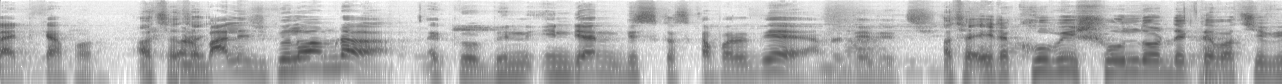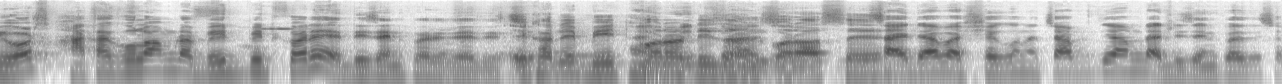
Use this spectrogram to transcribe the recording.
লাইট কাপড়। আচ্ছা, আচ্ছা। বালিশগুলো আমরা একটু ইন্ডিয়ান বিস্কস কাপড় দিয়ে আমরা দিয়ে দিচ্ছি। আচ্ছা এটা খুবই সুন্দর হ্যাঁ। দেখতে পাচ্ছি ভিউয়ার্স হাতাগুলো আমরা বিট বিট করে ডিজাইন করে দিয়ে দিচ্ছি। এখানে বিট করা ডিজাইন করা আছে। সাইডে আবার সেগুনে চাপ দিয়ে আমরা ডিজাইন করে দিচ্ছি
